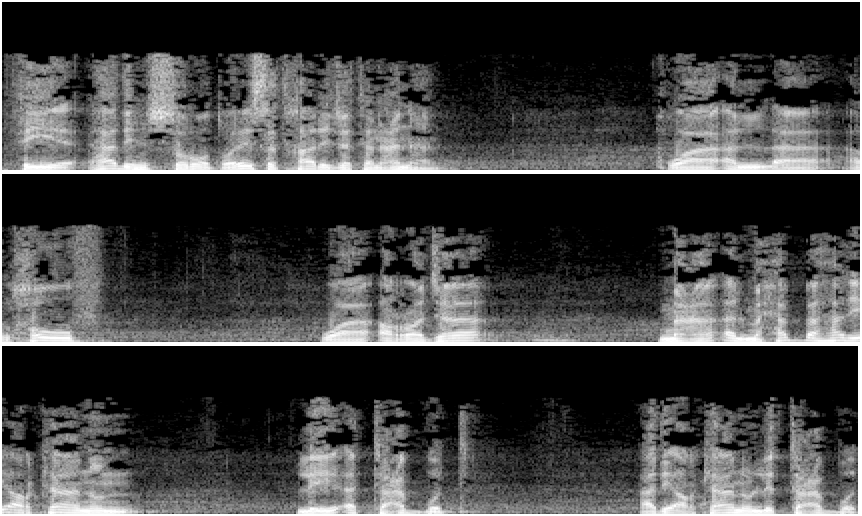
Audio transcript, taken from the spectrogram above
في هذه الشروط وليست خارجة عنها. والخوف والرجاء مع المحبة هذه أركان للتعبد. هذه أركان للتعبد.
